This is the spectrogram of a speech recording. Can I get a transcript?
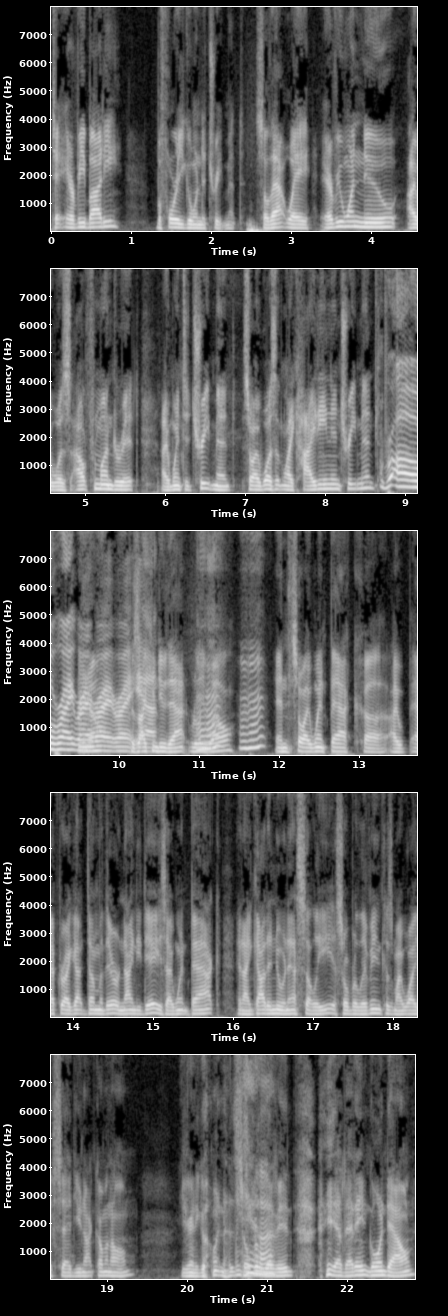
to everybody before you go into treatment. So that way everyone knew I was out from under it. I went to treatment, so I wasn't like hiding in treatment. Oh, right, right, right, right. Because I can do that really well. Mm-hmm. And so I went back. Uh, I after I got done with there, ninety days, I went back and I got into an SLE, a sober living, because my wife said, "You're not coming home. You're going to go into sober Yeah. living. yeah, that ain't going down."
